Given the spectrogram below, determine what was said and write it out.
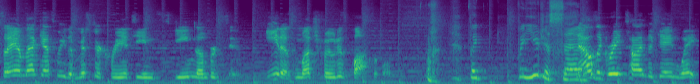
Sam, that gets me to Mr. Creatine's scheme number two. Eat as much food as possible. But but you just said Now's a great time to gain weight.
